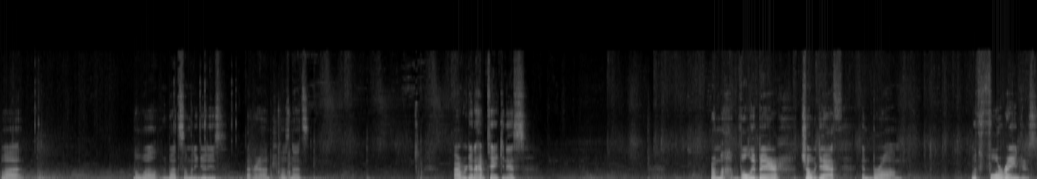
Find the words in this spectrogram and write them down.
But oh well, we bought so many goodies that round. That was nuts. Alright, we're gonna have tankiness from Volibear, Cho'Gath, and Braum. With four rangers.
